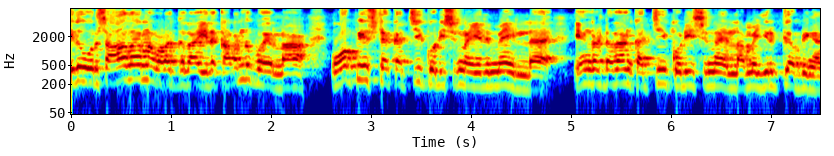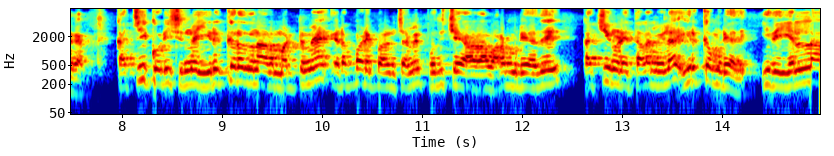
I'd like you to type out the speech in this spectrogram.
இது ஒரு சாதாரண வழக்கு தான் இதை கடந்து போயிடலாம். ஓபிஎஸ்ட கட்சி கொடி சின்னம் எதுவுமே இல்லை. எங்கள்கிட்ட தான் கட்சி கொடி சின்னம் எல்லாமே இருக்கு அப்படிங்காங்க கட்சி கொடி சின்னம் இருக்கிறதுனால மட்டுமே எடப்பாடி பழனிசாமி பொதுச் வர முடியாது கட்சியினுடைய தலைமையில இருக்க முடியாது. இது எல்லா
